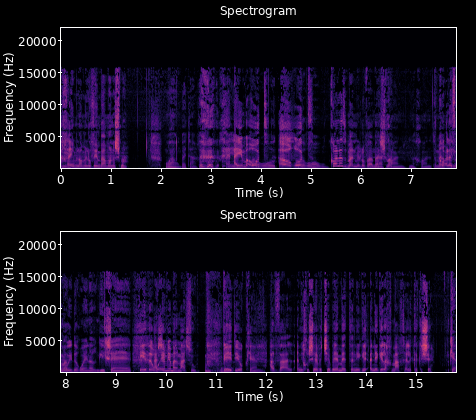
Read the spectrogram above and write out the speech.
החיים לא מלווים בהמון אשמה. וואו, בטח. חיים, האימהות, ההורות, ההורות. כל הזמן מלווה באשמה. נכון, נכון. את אומרת כאילו either way נרגיש אה. אשמים על משהו. בדיוק. כן. אבל אני חושבת שבאמת, אני אגיד, אני אגיד לך מה החלק הקשה. כן.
